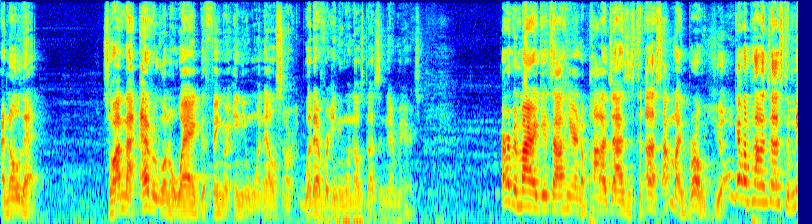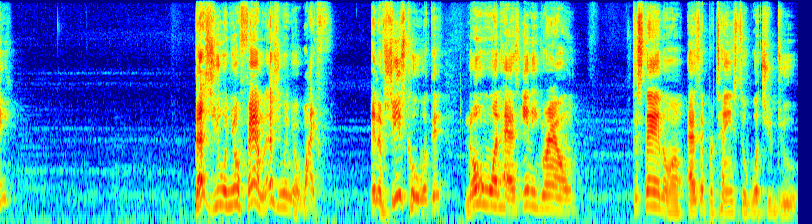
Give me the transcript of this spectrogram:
I know that. So I'm not ever going to wag the finger at anyone else or whatever anyone else does in their marriage. Urban Meyer gets out here and apologizes to us. I'm like, bro, you don't got to apologize to me. That's you and your family. That's you and your wife. And if she's cool with it, no one has any ground to stand on as it pertains to what you do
